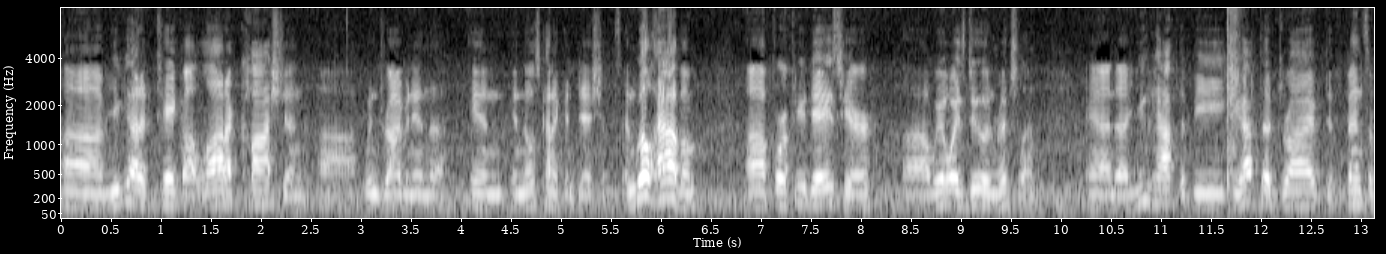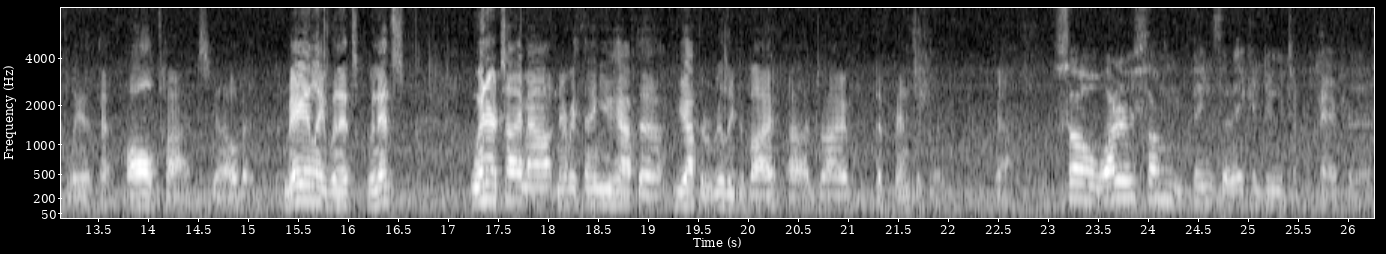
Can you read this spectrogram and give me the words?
Uh, you got to take a lot of caution uh, when driving in the in in those kind of conditions. And we'll have them uh, for a few days here. Uh, we always do in Richland. And you have to be you have to drive defensively at all times. You know, but mainly when it's when it's winter time out and everything, you have to you have to really divide, uh, drive defensively. Yeah. So, what are some things that they can do to prepare for this?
